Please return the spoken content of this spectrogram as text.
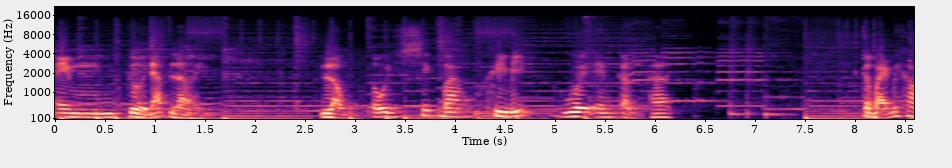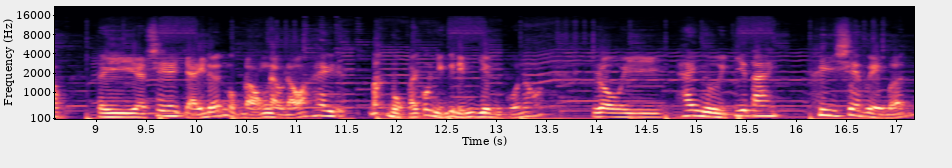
em cười đáp lời. Lòng tôi siết bao khi biết quê em cần thơ. Các bạn biết không? Thì à, xe chạy đến một đoạn nào đó hay bắt buộc phải có những cái điểm dừng của nó. Rồi hai người chia tay khi xe về bến.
